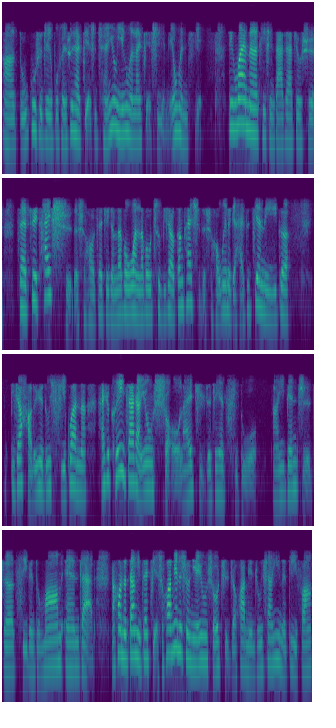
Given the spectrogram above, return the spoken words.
啊读故事这个部分，剩下解释全用英文来解释也没有问题。另外呢，提醒大家，就是在最开始的时候，在这个 level one、level two 比较刚开始的时候，为了给孩子建立一个比较好的阅读习惯呢，还是可以家长用手来指着这些词读啊，一边指着词一边读 mom and dad。然后呢，当你在解释画面的时候，你也用手指着画面中相应的地方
